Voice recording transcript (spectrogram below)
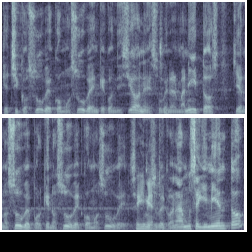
qué chico sube, cómo sube, en qué condiciones, suben hermanitos, quién no sube, por qué no sube, cómo sube. Seguimiento. Sube con ah, un seguimiento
